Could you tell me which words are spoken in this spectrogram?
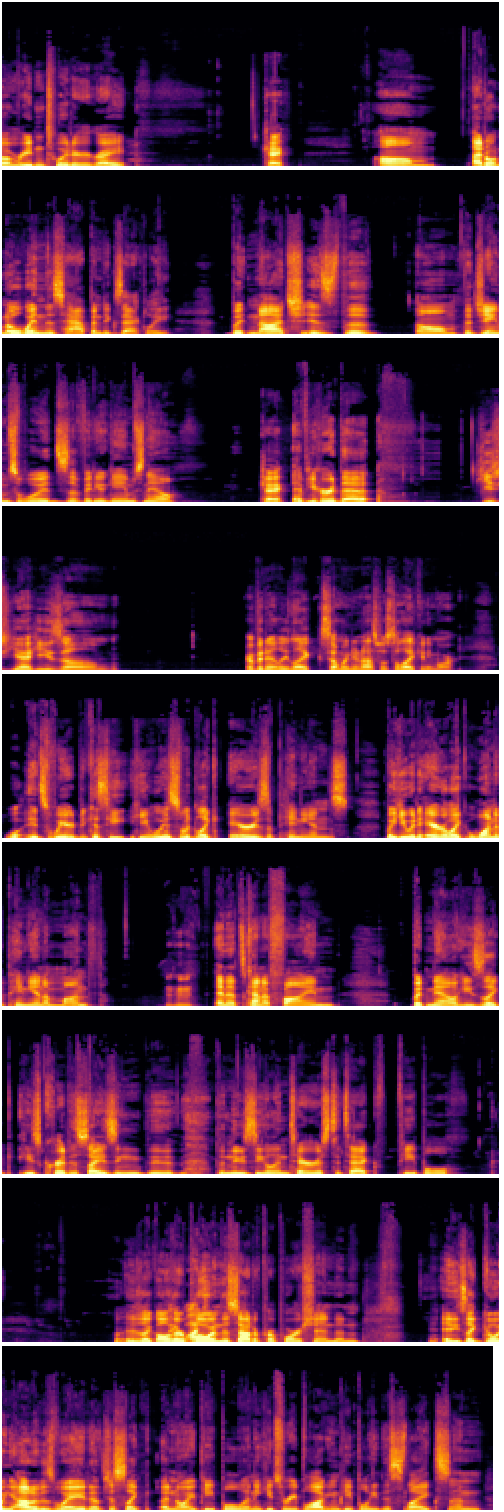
So I'm reading Twitter, right? Okay. Um, I don't know when this happened exactly, but Notch is the um the James Woods of video games now. Okay. Have you heard that? He's yeah, he's um evidently like someone you're not supposed to like anymore. Well, it's weird because he he always would like air his opinions, but he would air like one opinion a month, hmm and that's kind of fine. But now he's like he's criticizing the the New Zealand terrorist attack people. He's like, oh, Wait, they're what? blowing this out of proportion, and and he's like going out of his way to just like annoy people, and he keeps reblogging people he dislikes, and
